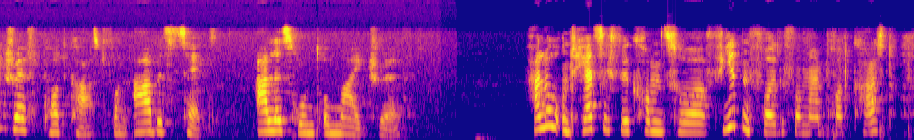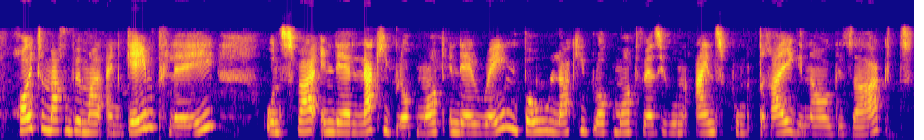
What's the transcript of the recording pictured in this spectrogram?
Minecraft Podcast von A bis Z. Alles rund um Minecraft. Hallo und herzlich willkommen zur vierten Folge von meinem Podcast. Heute machen wir mal ein Gameplay und zwar in der Lucky Block Mod, in der Rainbow Lucky Block Mod Version 1.3 genauer gesagt.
